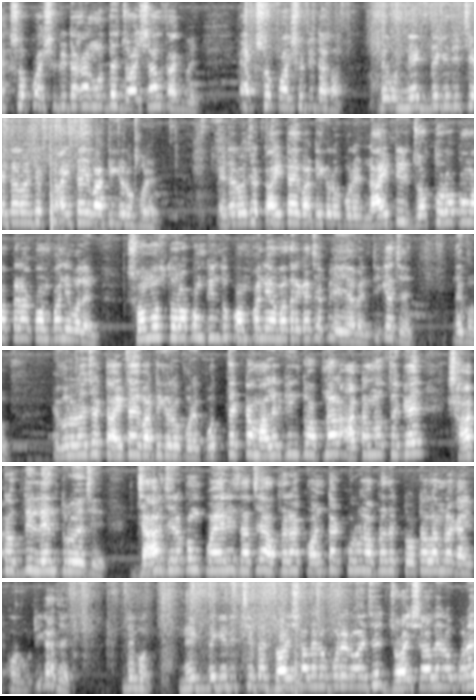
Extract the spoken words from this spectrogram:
একশো পঁয়ষট্টি টাকার মধ্যে জয়শাল থাকবে। একশো পঁয়ষট্টি টাকা। দেখুন নেক্সট দেখিয়ে দিচ্ছি, এটা রয়েছে টাইটাই বাটিকের উপরে। এটা রয়েছে টাইটাই বাটিকের উপরে। নাইটির যত রকম আপনারা কোম্পানি বলেন, সমস্ত রকম কিন্তু কোম্পানি আমাদের কাছে পেয়ে যাবেন, ঠিক আছে? দেখুন, এগুলো রয়েছে টাইটাই বাটিকের উপরে। প্রত্যেকটা মালের কিন্তু আপনার আটান্ন থেকে ষাট অবধি লেন্থ রয়েছে। যার যেরকম কোয়ারিজ আছে, আপনারা কন্ট্যাক্ট করুন, আপনাদের টোটাল আমরা গাইড করব, ঠিক আছে? দেখুন নেক্সট দেখে দিচ্ছি এটা জয়শালের উপরে রয়েছে। জয়শালের উপরে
